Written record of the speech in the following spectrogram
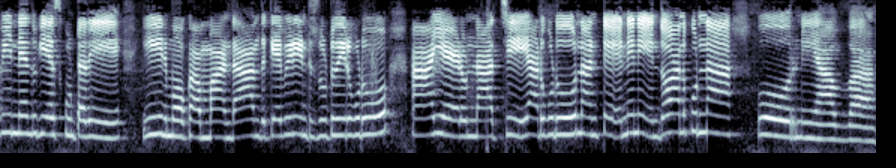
వీణెందుకు చేసుకుంటది? ఈయన మోకం మండ అందుకే వీడి ఇంటి చుట్టూ తిరుగుడు. ఆ ఏడున్నా వచ్చి అడుగుడు నంటే నేనేందో అనుకున్నా. ఊర్ని అవ్వా.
